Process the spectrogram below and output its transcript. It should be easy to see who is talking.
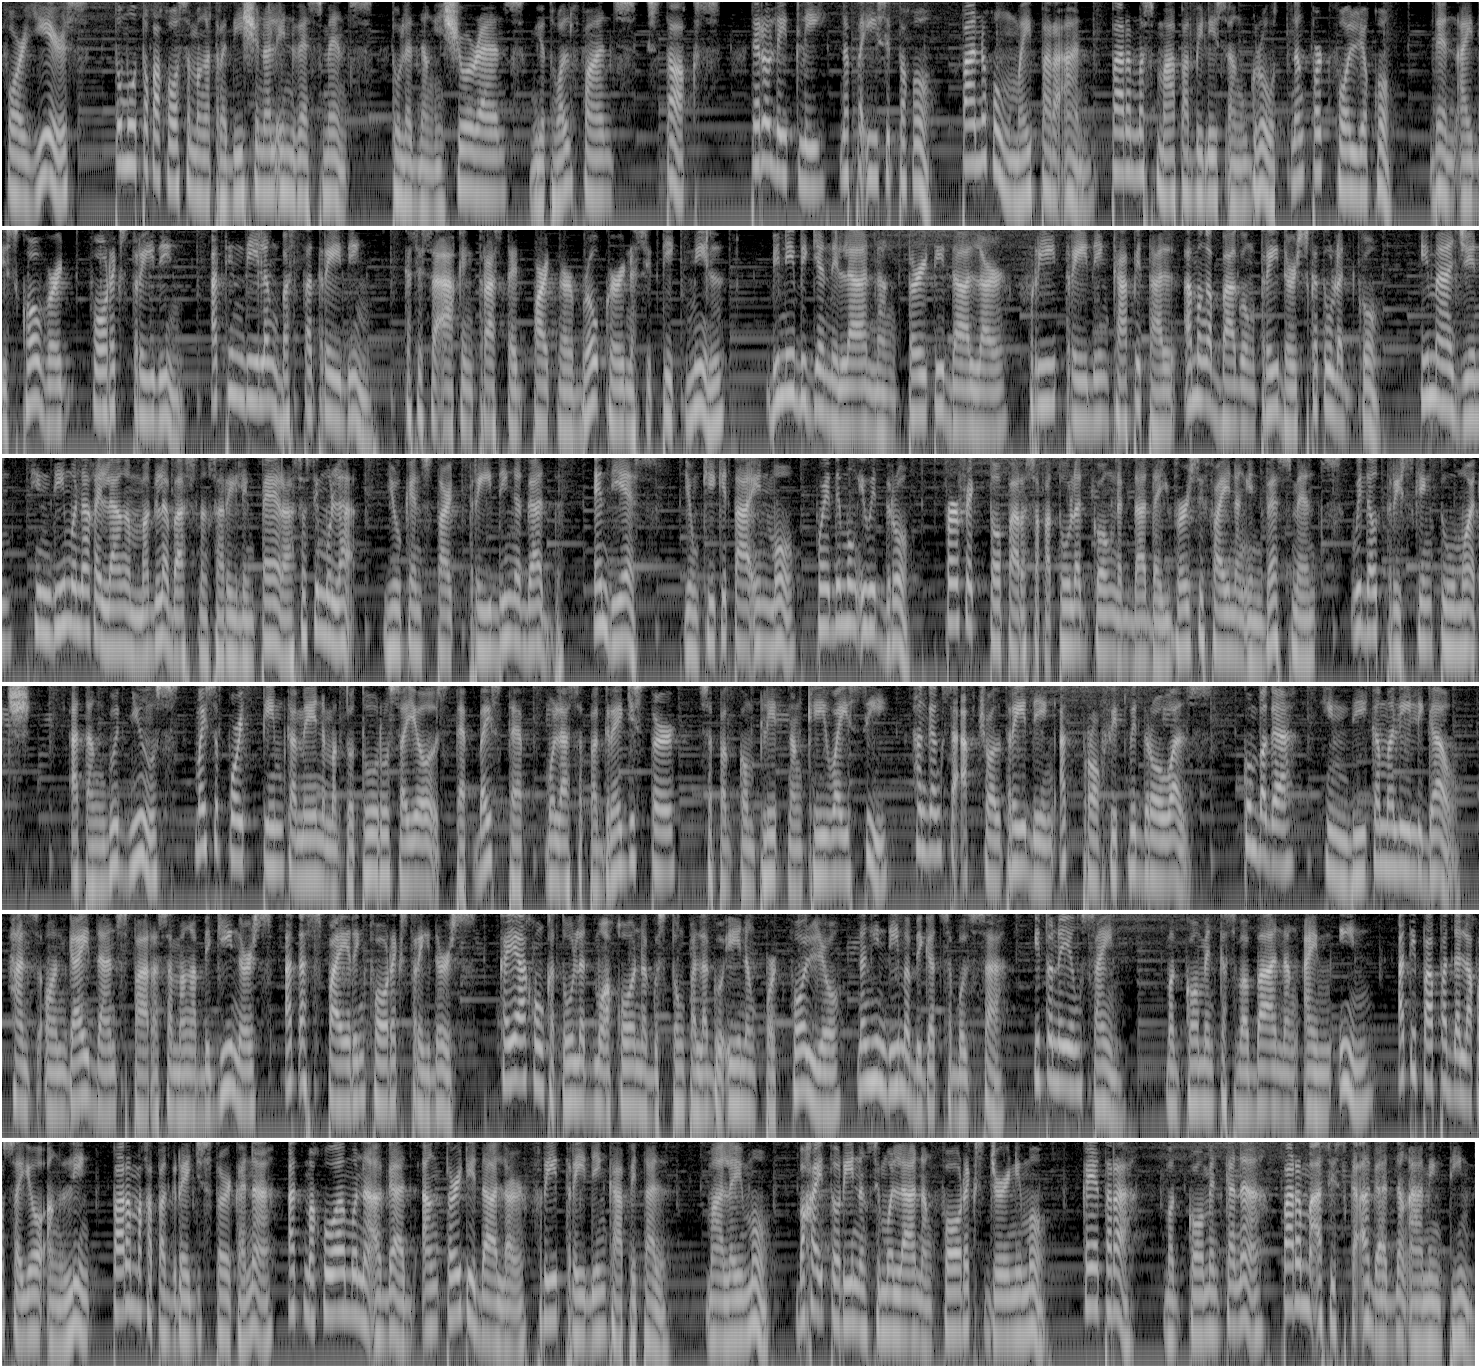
Speaker 1: For years, tumutok ako sa mga traditional investments tulad ng insurance, mutual funds, stocks. Pero lately, napaisip ako, paano kung may paraan para mas mapabilis ang growth ng portfolio ko? Then I discovered forex trading at hindi lang basta trading kasi sa aking trusted partner broker na si Tick Mill, binibigyan nila ng $30 free trading capital ang mga bagong traders katulad ko. Imagine, hindi mo na kailangan maglabas ng sariling pera sa simula. You can start trading agad. And yes, yung kikitain mo, pwede mong i-withdraw. Perfect to para sa katulad kong nagda-diversify ng investments without risking too much. At ang good news, may support team kami na magtuturo sa iyo step by step mula sa pag-register, sa pag-complete ng KYC hanggang sa actual trading at profit withdrawals. Kumbaga, hindi ka maliligaw. Hands-on guidance para sa mga beginners at aspiring forex traders. Kaya kung katulad mo ako na gustong palaguin ang portfolio nang hindi mabigat sa bulsa, ito na yung sign. Mag-comment ka sa baba ng I'm in at ipapadala ko sa iyo ang link para makapag-register ka na at makuha mo na agad ang $30 free trading capital. Malay mo, baka ito rin ang simula ng forex journey mo. Kaya tara, mag-comment ka na para ma-assist ka agad ng aming team.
